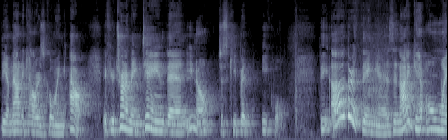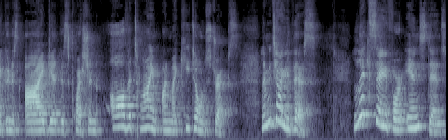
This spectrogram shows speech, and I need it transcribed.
the amount of calories going out. If you're trying to maintain, then, you know, just keep it equal. The other thing is, and I get, oh my goodness, I get this question all the time on my ketone strips. Let me tell you this. Let's say, for instance,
